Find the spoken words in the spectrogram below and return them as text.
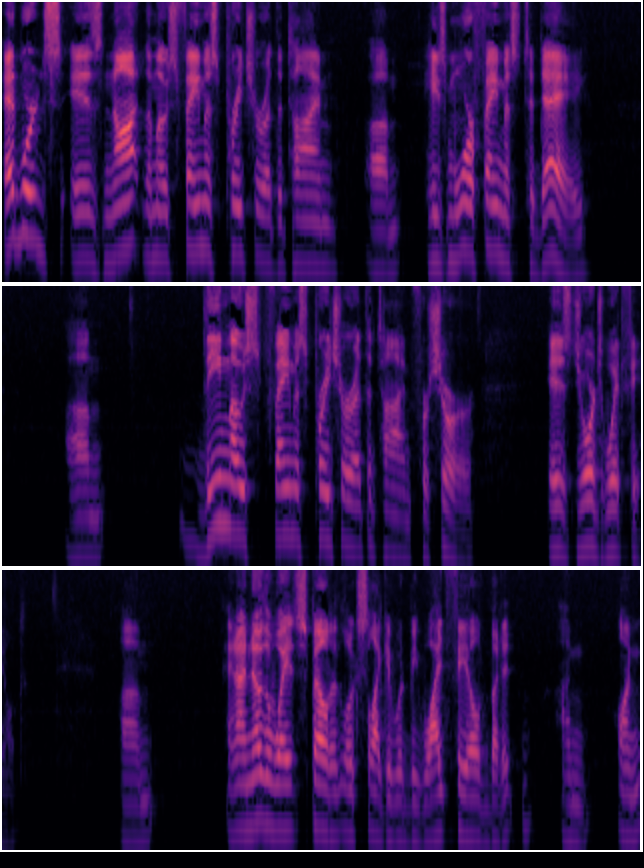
Edwards is not the most famous preacher at the time. Um, he's more famous today. Um, the most famous preacher at the time, for sure, is George Whitefield. Um, and I know the way it's spelled, it looks like it would be Whitefield, but it, I'm on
